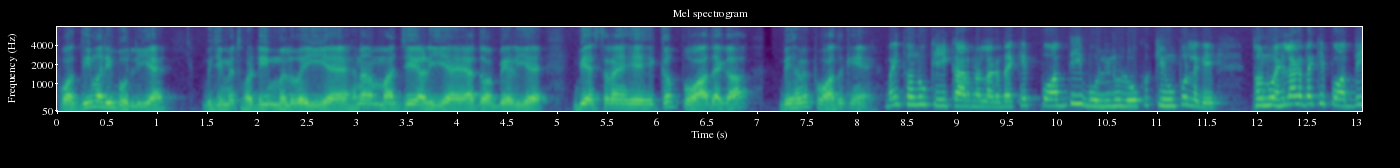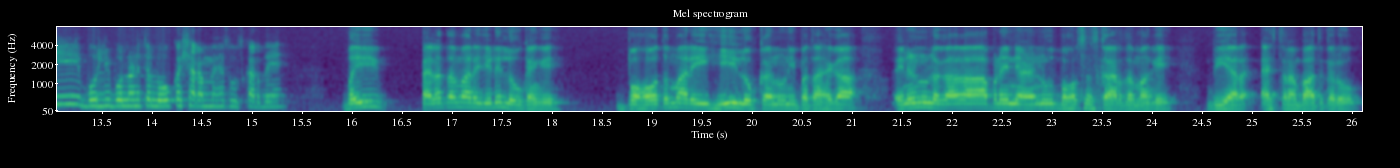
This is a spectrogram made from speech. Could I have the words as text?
ਪੁਆਧੀ ਮਾਰੀ ਬੋਲੀ ਹੈ ਵੀ ਜਿਵੇਂ ਤੁਹਾਡੀ ਮਲਵਈ ਹੈ ਹਨਾ ਮਾਝੇ ਵਾਲੀ ਹੈ ਜਾਂ ਦੁਆਬੇ ਵਾਲੀ ਹੈ ਵੀ ਇਸ ਤਰ੍ਹਾਂ ਇਹ ਇੱਕ ਪੁਆਧ ਹੈਗਾ ਵੀ ਹਮੇ ਪੁਆਧ ਕੇ ਹੈ? ਬਾਈ ਤੁਹਾਨੂੰ ਕੀ ਕਾਰਨ ਲੱਗਦਾ ਹੈ ਕਿ ਪੁਆਧੀ ਬੋਲੀ ਨੂੰ ਲੋਕ ਕਿਉਂ ਭੁੱਲ ਗਏ? ਤੁਹਾਨੂੰ ਇਹ ਲੱਗਦਾ ਕਿ ਪੁਆਧੀ ਬੋਲੀ ਬੋਲਣ 'ਚ ਲੋਕ ਸ਼ਰਮ ਮਹਿਸੂਸ ਕਰਦੇ ਆ ਬਈ ਪਹਿਲਾਂ ਤਾਂ ਮਾਰੇ ਜਿਹੜੇ ਲੋਕ ਹੈਗੇ, ਬਹੁਤ ਮਾਰੇ ਹੀ ਲੋਕਾਂ ਨੂੰ ਨਹੀਂ ਪਤਾ ਹੈਗਾ। ਇਹਨਾਂ ਨੂੰ ਲੱਗਾ ਆਪਣੇ ਨਿਆਣਿਆਂ ਨੂੰ ਬਹੁਤ ਸੰਸਕਾਰ ਦਵਾਂਗੇ ਵੀ ਯਾਰ ਇਸ ਤਰ੍ਹਾਂ ਬਾਤ ਕਰੋ,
